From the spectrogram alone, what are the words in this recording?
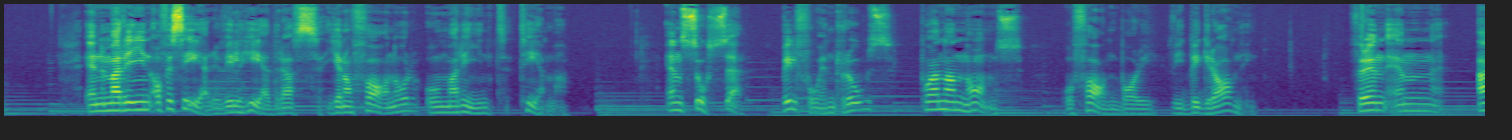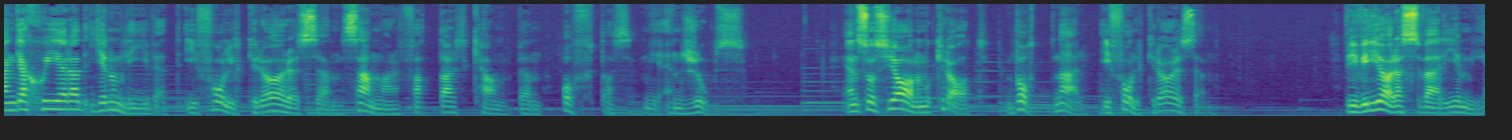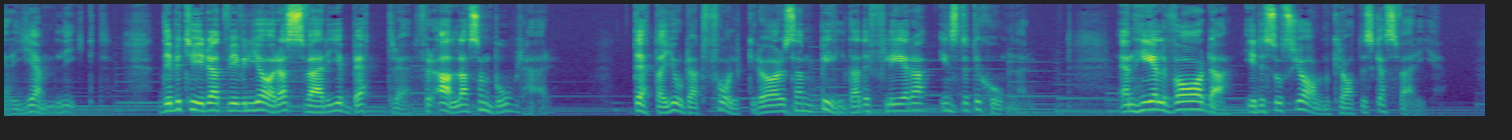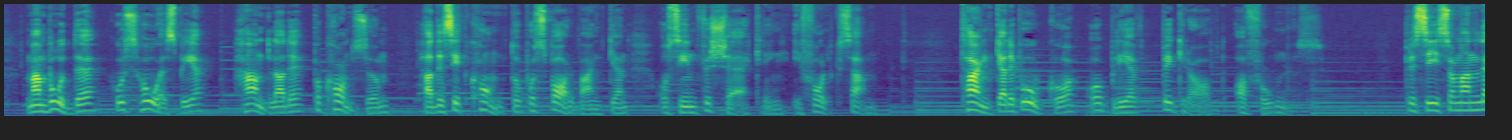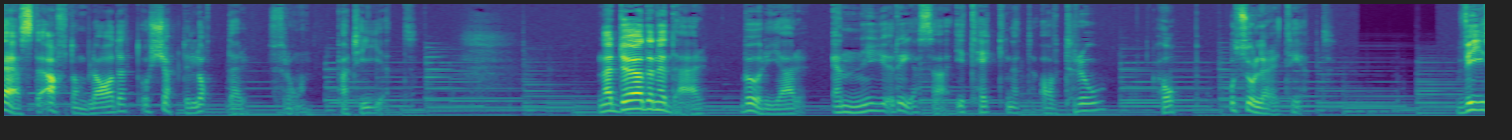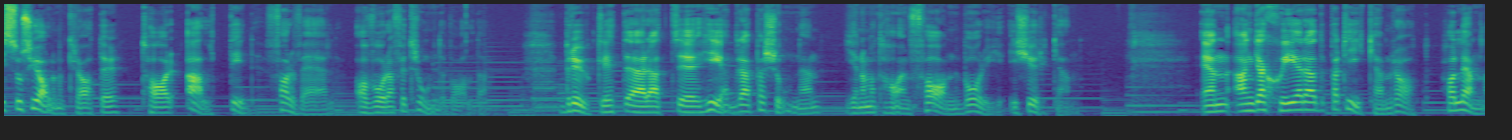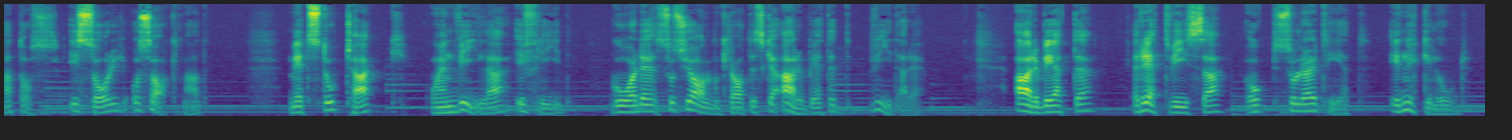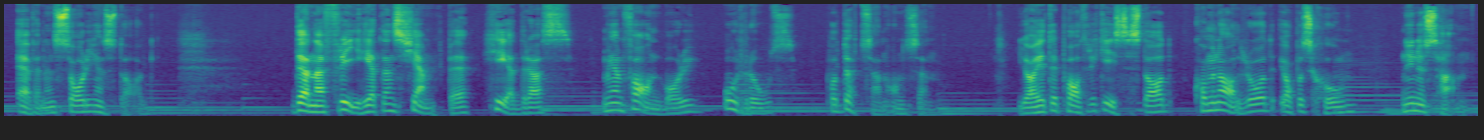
En marin officer vill hedras genom fanor och marint tema. En sosse vill få en ros på en annons och fanborg vid begravning. För en, en engagerad genom livet i folkrörelsen sammanfattar kampen oftast med en ros. En socialdemokrat bottnar i folkrörelsen. Vi vill göra Sverige mer jämlikt. Det betyder att vi vill göra Sverige bättre för alla som bor här. Detta gjorde att folkrörelsen bildade flera institutioner. En hel vardag i det socialdemokratiska Sverige. Man bodde hos HSB, handlade på Konsum, hade sitt konto på Sparbanken och sin försäkring i Folksam. Tankade på OK och blev begravd av Fonus. Precis som man läste Aftonbladet och köpte lotter från partiet. När döden är där börjar en ny resa i tecknet av tro, hopp och solidaritet. Vi socialdemokrater tar alltid farväl av våra förtroendevalda. Brukligt är att eh, hedra personen genom att ha en fanborg i kyrkan. En engagerad partikamrat har lämnat oss i sorg och saknad. Med ett stort tack och en vila i frid går det socialdemokratiska arbetet vidare. Arbete, rättvisa och solidaritet är nyckelord även en sorgens dag. Denna frihetens kämpe hedras med en fanborg och ros på dödsannonsen. Jag heter Patrik Isestad, kommunalråd i opposition, Nynäshamn.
